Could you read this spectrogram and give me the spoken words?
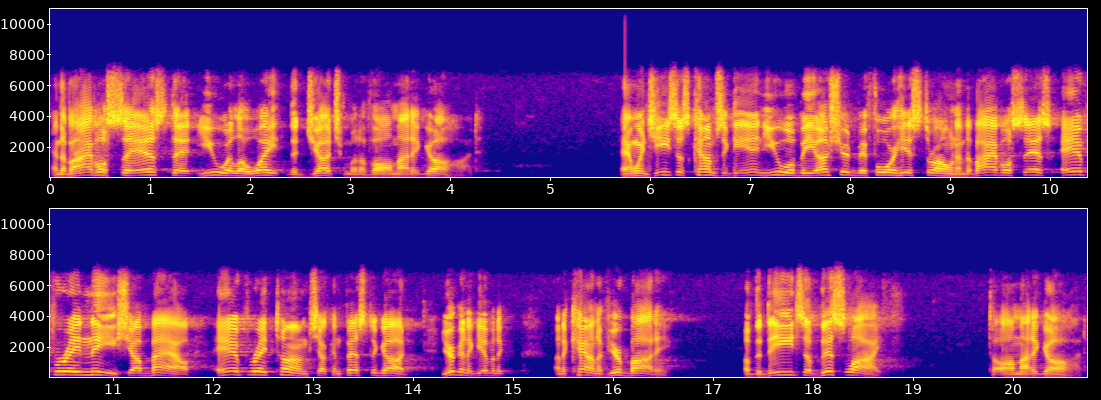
And the Bible says that you will await the judgment of Almighty God. And when Jesus comes again, you will be ushered before his throne. And the Bible says, every knee shall bow, every tongue shall confess to God. You're going to give an, an account of your body, of the deeds of this life to Almighty God.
